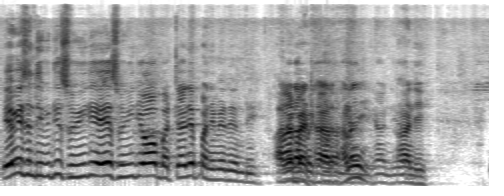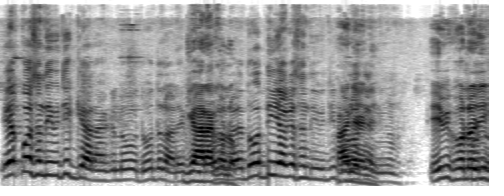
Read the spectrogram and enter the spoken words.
ਇਹ ਵੀ ਸੰਦੀਪ ਜੀ ਸੂਈ ਜੇ ਇਹ ਸੂਈ ਜੋ ਬੱਚਾ ਜੇ ਪੰਜਵੇਂ ਦਿਨ ਦੀ। ਅਜੇ ਬੈਠਾ ਹੈ ਨਾ ਜੀ ਹਾਂਜੀ ਹਾਂਜੀ। ਇੱਕੋ ਸੰਦੀਪ ਜੀ 11 ਕਿਲੋ ਦੁੱਧ ਲਾ ਲੇ 11 ਕਿਲੋ। ਦੁੱਧ ਹੀ ਆ ਕੇ ਸੰਦੀਪ ਜੀ ਬਹੁਤ ਨਹੀਂ ਹੁਣ। ਇਹ ਵੀ ਖੋਲੋ ਜੀ।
